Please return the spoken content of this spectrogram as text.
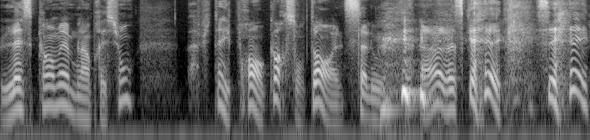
laisse quand même l'impression. Ah putain, il prend encore son temps, hein, le salaud. Hein, parce que c'est,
